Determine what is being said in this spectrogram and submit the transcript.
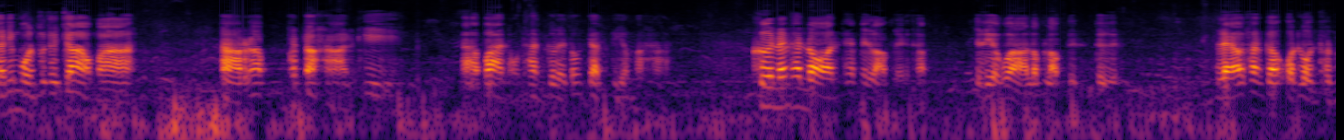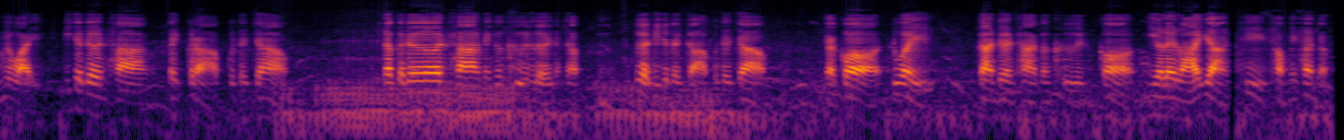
จะนิมนต์พุทธเจ้ามาอ่ารับพัตตาหารที่อาบ้านของท่านก็เลยต้องจัดเตรียมอาหาร คืนนั้นท่านนอนแทบไม่หลับเลยครับ จะเรียกว่าหลับหลับตื่นตื่นแล้วท่านก็อดรนทนไม่ไหว ที่จะเดินทางไปกราบพุทธเจ้า แล้วก็เดินทางในกลางคืนเลยนะครับ เพื่อที่จะไปกราบพุทธเจ้า แต่ก็ด้วยการเดินทางกลางคืน ก็มีอะไรหลายอย่างที่ทำให้ท่านแบบ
